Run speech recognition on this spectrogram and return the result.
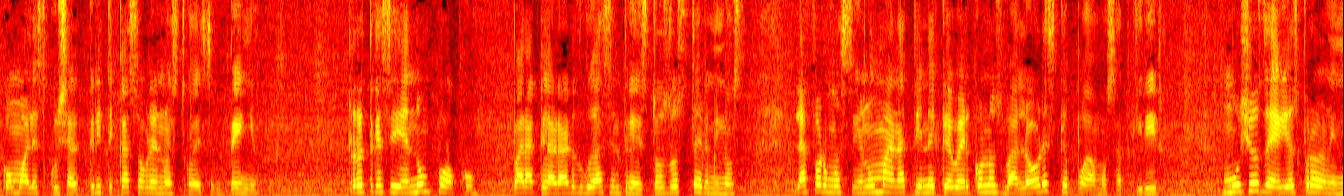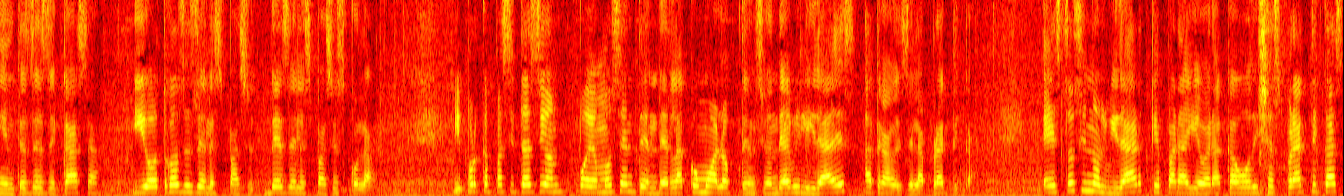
como al escuchar críticas sobre nuestro desempeño. Retrocediendo un poco, para aclarar dudas entre estos dos términos, la formación humana tiene que ver con los valores que podamos adquirir, muchos de ellos provenientes desde casa y otros desde el espacio, desde el espacio escolar. Y por capacitación podemos entenderla como a la obtención de habilidades a través de la práctica. Esto sin olvidar que para llevar a cabo dichas prácticas,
